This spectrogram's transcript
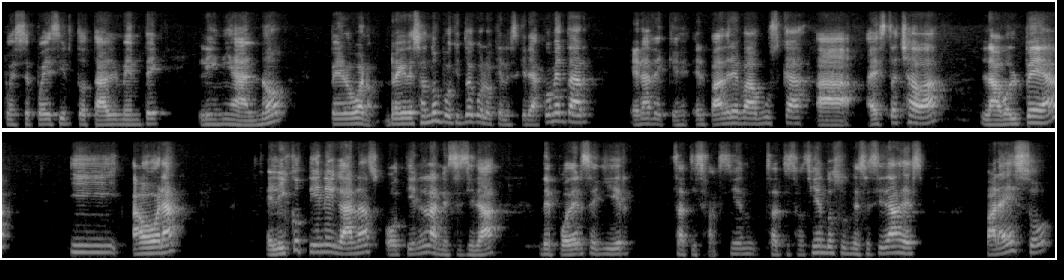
pues se puede decir totalmente lineal, ¿no? Pero bueno, regresando un poquito con lo que les quería comentar, era de que el padre va a buscar a esta chava, la golpea y ahora el hijo tiene ganas o tiene la necesidad de poder seguir satisfaciendo, sus necesidades. Para eso,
